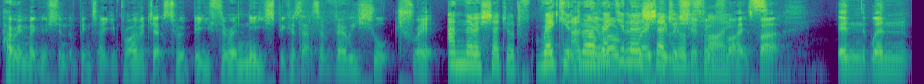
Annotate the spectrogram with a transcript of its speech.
Harry and Meghan shouldn't have been taking private jets to Ibiza and Nice because that's a very short trip. and there are scheduled regular. And There, are regular, scheduled, scheduled flights. But in when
